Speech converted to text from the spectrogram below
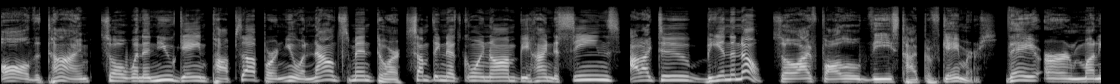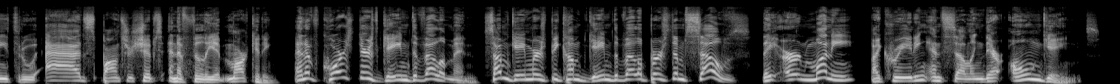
all the time. So when a new game pops up or a new announcement or something that's going on behind the scenes, I like to be in the know. So I follow these type of gamers. They earn money through ads, sponsorships, and affiliate marketing. And of course, there's game development. Some gamers become game developers themselves. They earn money by creating and selling their own games.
